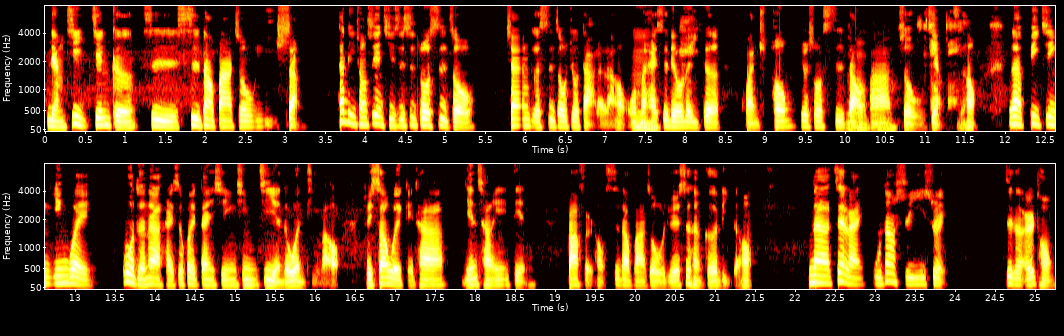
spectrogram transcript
两剂间隔是四到八周以上。它临床试验其实是做四周，相隔四周就打了，然后我们嗯还是留了一个缓冲，就说四到八周这样子哈。那毕竟因为莫德纳还是会担心心肌炎的问题嘛哦，所以稍微给他延长一点 buffer 哈，四到八周，我觉得是很合理的哈。那再来五到十一岁这个儿童，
